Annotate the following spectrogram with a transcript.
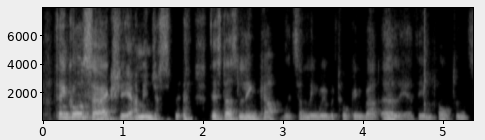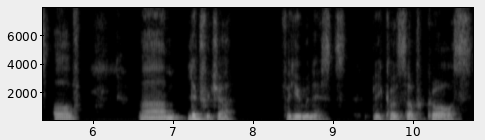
think also, actually, I mean, just this does link up with something we were talking about earlier the importance of um, literature for humanists, because, of course,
